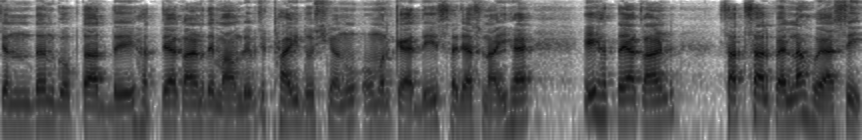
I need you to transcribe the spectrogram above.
ਚੰਦਨ ਗੁਪਤਾ ਦੇ ਹੱਤਿਆਕਾਂਡ ਦੇ ਮਾਮਲੇ ਵਿੱਚ 28 ਦੋਸ਼ੀਆਂ ਨੂੰ ਉਮਰ ਕੈਦ ਦੀ ਸਜ਼ਾ ਸੁਣਾਈ ਹੈ। ਇਹ ਹੱਤਿਆਕਾਂਡ 7 ਸਾਲ ਪਹਿਲਾਂ ਹੋਇਆ ਸੀ।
